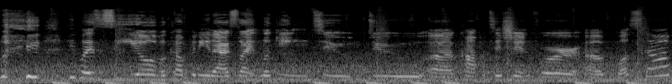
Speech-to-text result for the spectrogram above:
he plays the CEO of a company that's like looking to do a competition for a bus stop.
